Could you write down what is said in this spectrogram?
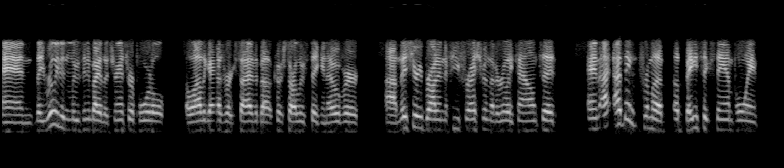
and they really didn't lose anybody to the transfer portal. A lot of the guys were excited about Coach Saarloos taking over. Um, this year, he brought in a few freshmen that are really talented, and I, I think from a, a basic standpoint,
